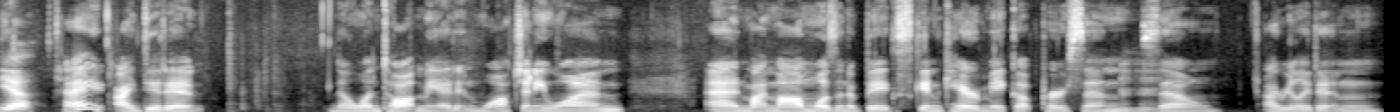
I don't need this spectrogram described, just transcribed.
Yeah. Hey, I didn't, no one taught me. I didn't watch anyone. And my mom wasn't a big skincare makeup person. So I really didn't.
